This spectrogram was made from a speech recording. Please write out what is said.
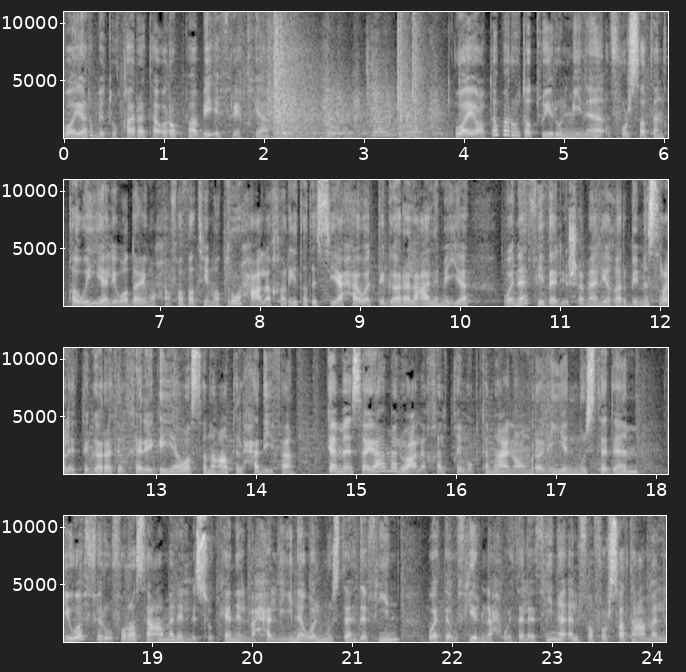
ويربط قارة أوروبا بإفريقيا. ويعتبر تطوير الميناء فرصة قوية لوضع محافظة مطروح على خريطة السياحة والتجارة العالمية ونافذة لشمال غرب مصر للتجارة الخارجية والصناعات الحديثة. كما سيعمل على خلق مجتمع عمراني مستدام يوفر فرص عمل للسكان المحليين والمستهدفين وتوفير نحو 30 ألف فرصة عمل.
